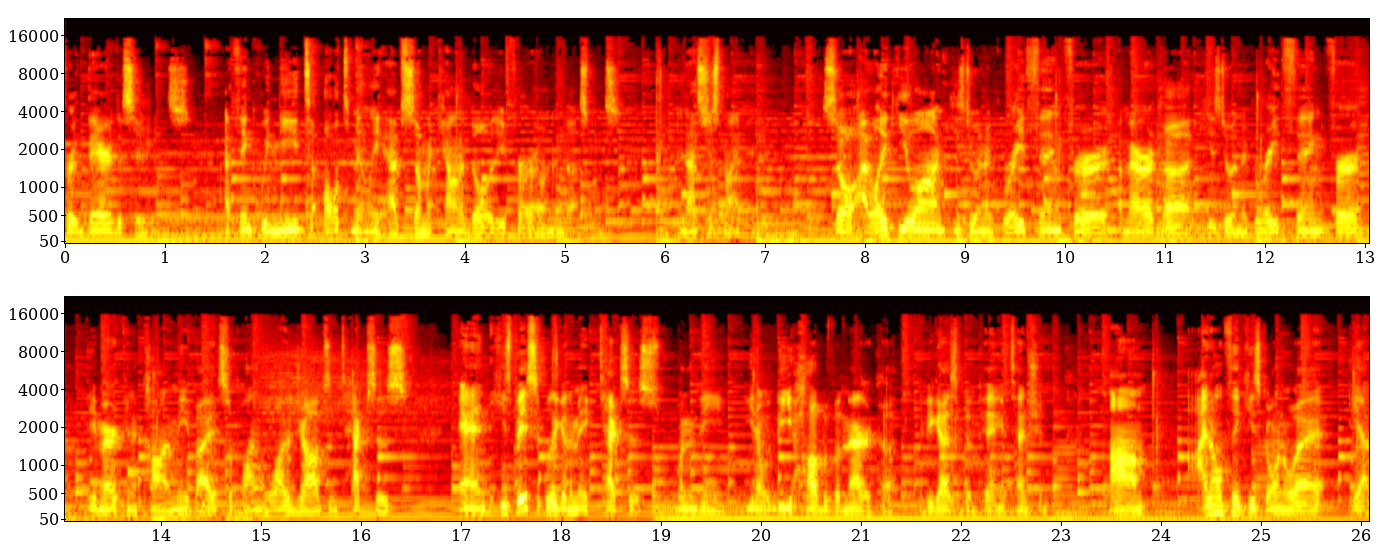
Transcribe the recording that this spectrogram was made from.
for their decisions. I think we need to ultimately have some accountability for our own investments. And that's just my opinion. So I like Elon. He's doing a great thing for America. He's doing a great thing for the American economy by supplying a lot of jobs in Texas. And he's basically going to make Texas one of the, you know, the hub of America, if you guys have been paying attention. Um, I don't think he's going away. Yeah,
